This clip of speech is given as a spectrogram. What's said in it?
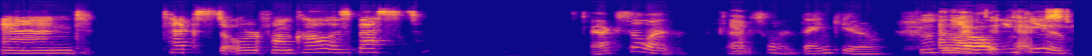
And text or phone call is best. Excellent, Yep. excellent, thank you. I Mhm, like the Thank you. text.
